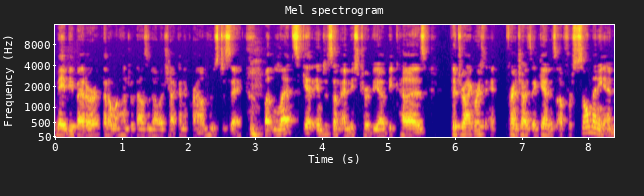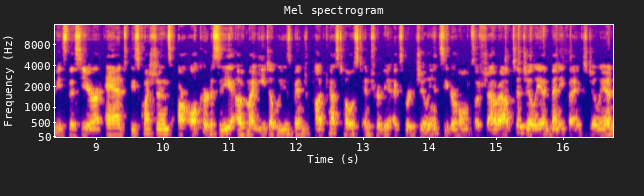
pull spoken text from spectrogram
Maybe better than a $100,000 check and a crown, who's to say? but let's get into some Emmy's trivia because the Drag Race franchise, again, is up for so many Emmys this year, and these questions are all courtesy of my EW's Binge podcast host and trivia expert, Jillian Sederholm. So shout out to Jillian. Many thanks, Jillian.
